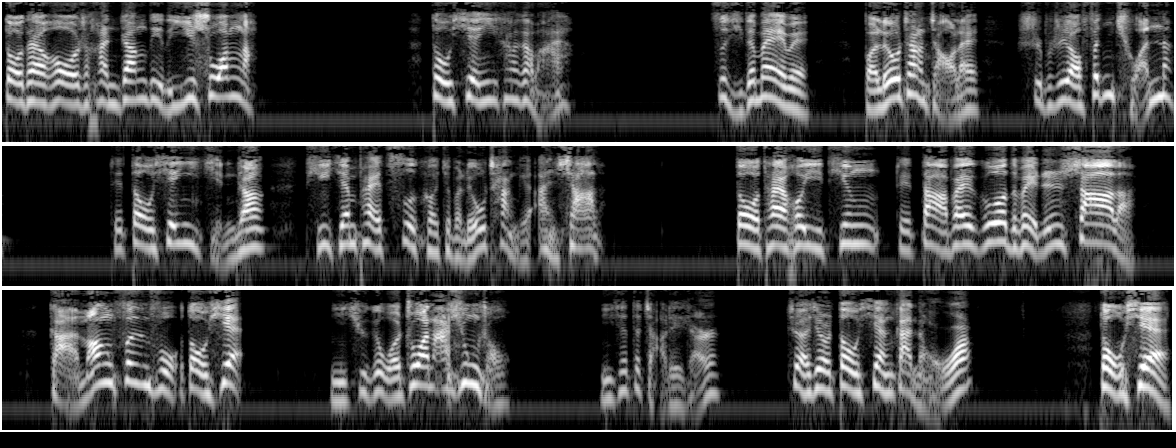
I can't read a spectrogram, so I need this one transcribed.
窦太后是汉章帝的遗孀啊。窦宪一看干嘛呀？自己的妹妹把刘畅找来，是不是要分权呢？这窦宪一紧张，提前派刺客就把刘畅给暗杀了。窦太后一听这大白鸽子被人杀了，赶忙吩咐窦宪：“你去给我捉拿凶手。”你现在找这人这就是窦宪干的活窦宪。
